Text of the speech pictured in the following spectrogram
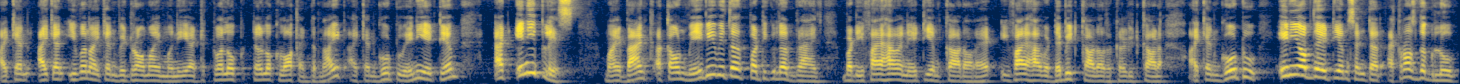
I can i can even i can withdraw my money at 12, 12 o'clock at the night. I can go to any atm at any place my bank account may be with a particular branch, but if I have an ATM card or if I have a debit card or a credit card, I can go to any of the ATM center across the globe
